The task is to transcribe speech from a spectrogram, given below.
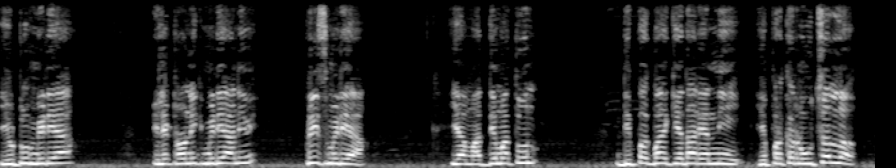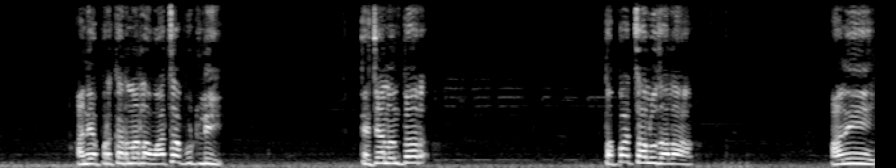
YouTube media electronic media आणि प्रिस मीडिया या माध्यमातून दीपकभाई केदार यांनी हे प्रकरण उचललं आणि या प्रकरणाला वाचा फुटली. त्याच्यानंतर तपास चालू झाला आणि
